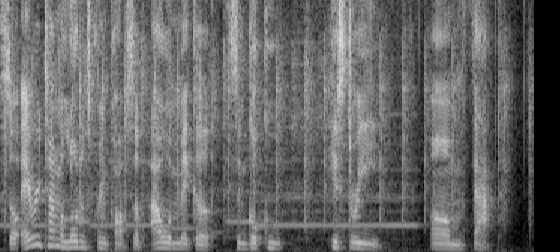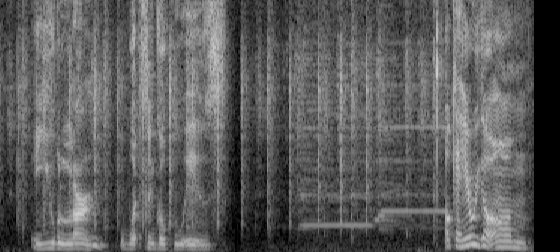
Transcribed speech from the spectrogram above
So every time a loading screen pops up, I will make a Sengoku history um fact. And you will learn what Sengoku is. Okay, here we go. Um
